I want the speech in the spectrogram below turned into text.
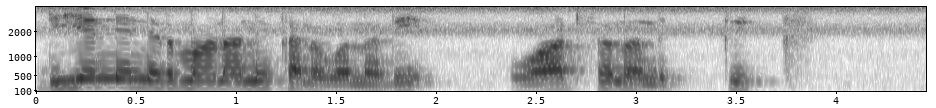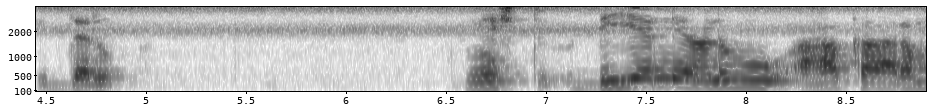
DNA నిర్మాణాన్ని కనుగొన్నది వాట్సన్ అండ్ క్రిక్ ఇద్దరు. నెక్స్ట్ డిఎన్ఏ అణువు ఆకారం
